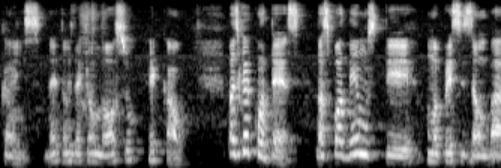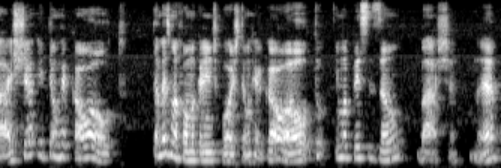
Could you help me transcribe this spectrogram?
cães. Né? Então, isso daqui é o nosso recal. Mas o que acontece? nós podemos ter uma precisão baixa e ter um recal alto. Da mesma forma que a gente pode ter um recal alto e uma precisão baixa. Né?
